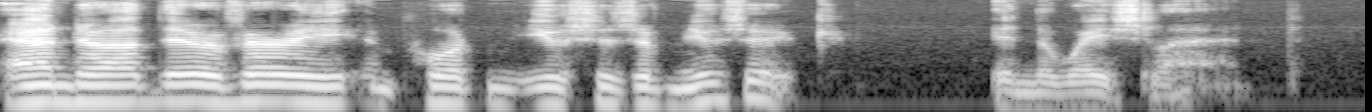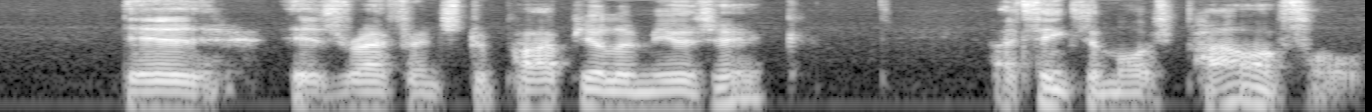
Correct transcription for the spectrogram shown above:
And uh, there are very important uses of music in the wasteland. There is reference to popular music. I think the most powerful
